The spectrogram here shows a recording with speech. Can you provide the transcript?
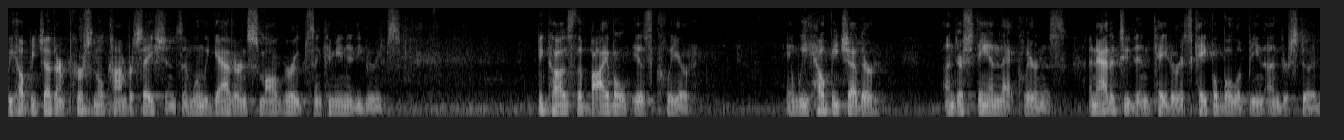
We help each other in personal conversations and when we gather in small groups and community groups. Because the Bible is clear. And we help each other understand that clearness. An attitude indicator is capable of being understood.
